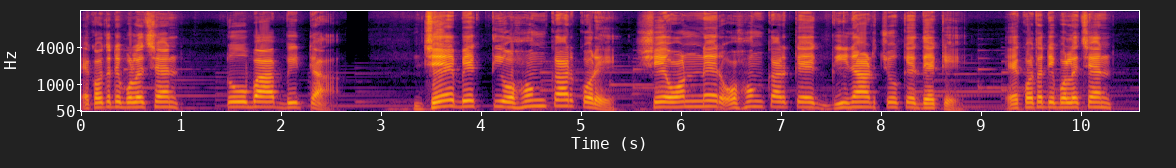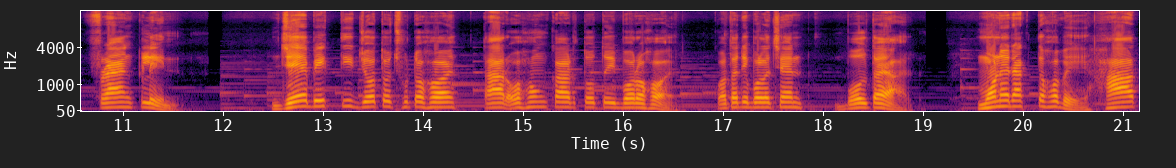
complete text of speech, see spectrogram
একথাটি বলেছেন টোবা বিটা। যে ব্যক্তি অহংকার করে, সে অন্যের অহংকারকে ঘৃণার চোখে দেখে। একথাটি বলেছেন ফ্র্যাঙ্কলিন। যে ব্যক্তি যত ছোট হয়, তার অহংকার ততই বড় হয়। কথাটি বলেছেন বলতায়ার। মনে রাখতে হবে, হাত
